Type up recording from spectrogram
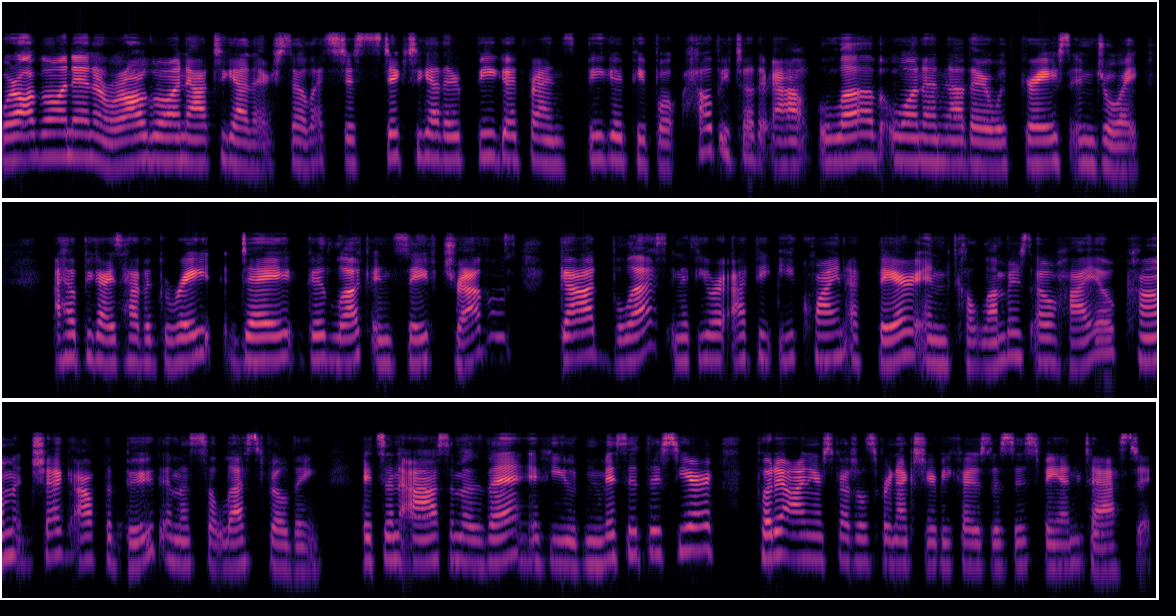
we're all going in and we're all going out together. So let's just stick together, be good friends, be good people, help each other out, love one another with grace and joy. I hope you guys have a great day. Good luck and safe travels. God bless. And if you are at the Equine Affaire in Columbus, Ohio, come check out the booth in the Celeste building. It's an awesome event. If you miss it this year, put it on your schedules for next year because this is fantastic.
